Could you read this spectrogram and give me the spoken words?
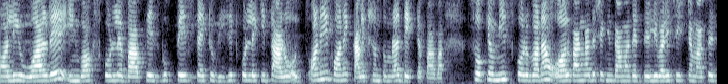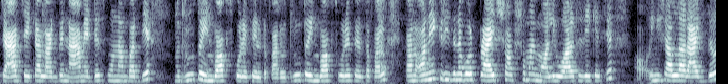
মলি ওয়ার্ল্ডে ইনবক্স করলে বা ফেসবুক পেজটা একটু ভিজিট করলে কিন্তু আরও অনেক অনেক কালেকশন তোমরা দেখতে পাবা। সো কেউ মিস করবে না। অল বাংলাদেশে কিন্তু আমাদের ডেলিভারি সিস্টেম আছে। যার যেটা লাগবে নাম, অ্যাড্রেস, ফোন নাম্বার দিয়ে দ্রুত ইনবক্স করে ফেলতে পারো। দ্রুত ইনবক্স করে ফেলতে পারো। কারণ অনেক রিজনেবল প্রাইস সব সময় মলি ওয়ার্ল্ড রেখেছে। ইনশাল্লাহ রাখবেও।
